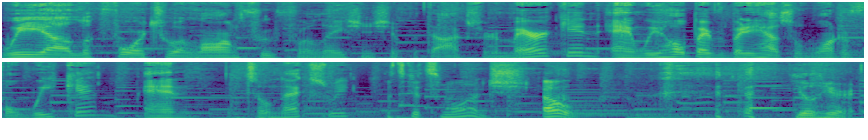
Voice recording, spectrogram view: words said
We uh, look forward to a long, fruitful relationship with the Oxford American, and we hope everybody has a wonderful weekend. And until next week, Let's get some lunch. Oh, you'll hear it.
